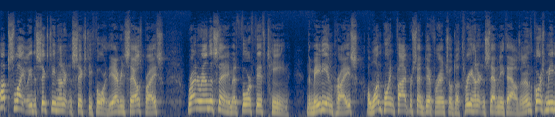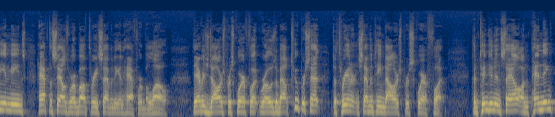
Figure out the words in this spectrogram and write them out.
up slightly to 1664. The average sales price right around the same at 415. The median price, a 1.5% differential to 370,000. And of course, median means half the sales were above 370 and half were below. The average dollars per square foot rose about 2% to $317 per square foot. Contingent and sale on pending,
